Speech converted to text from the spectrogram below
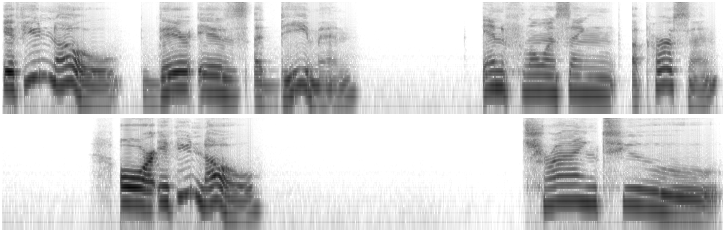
If you know there is a demon influencing a person, or if you know trying to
